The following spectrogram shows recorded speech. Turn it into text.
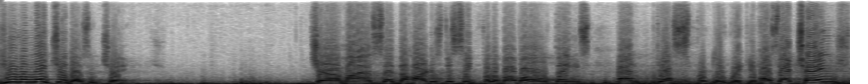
Human nature doesn't change. Jeremiah said the heart is deceitful above all things and desperately wicked. Has that changed?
